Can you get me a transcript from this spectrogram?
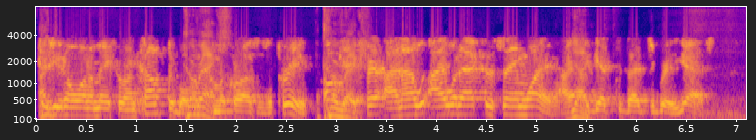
because you don't want to make her uncomfortable Correct. and come across as a creep. Correct. Okay, fair. And I, I would act the same way. I, Yeah. I get to that degree, yes.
